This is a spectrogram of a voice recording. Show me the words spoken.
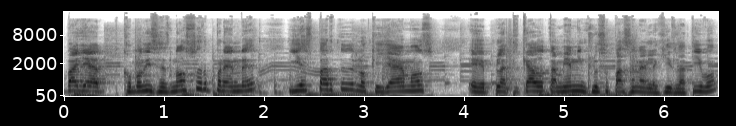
vaya, como dices, no sorprende y es parte de lo que ya hemos eh, platicado también, incluso pasa en el legislativo,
